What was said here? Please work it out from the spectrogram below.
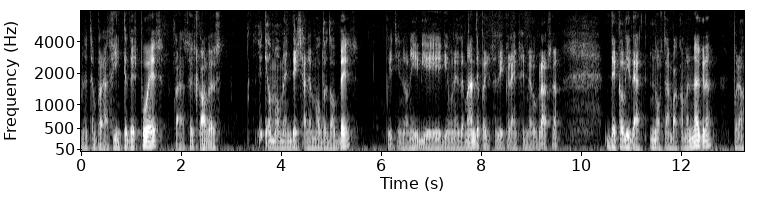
una temporada, fins que després, clar, les coses en aquell moment deixaren molt de tot bé, vull dir, no n'hi havia, hi havia una demanda perquè la diferència és molt grossa, de qualitat no és tan bo com en negre, però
